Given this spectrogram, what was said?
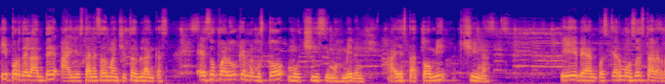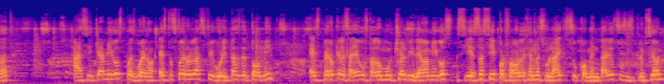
Y por delante ahí están esas manchitas blancas. Eso fue algo que me gustó muchísimo. Miren, ahí está Tommy China. Y vean, pues qué hermoso está, ¿verdad? Así que amigos, pues bueno, estas fueron las figuritas de Tommy. Espero que les haya gustado mucho el video, amigos. Si es así, por favor déjenme su like, su comentario, su suscripción.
